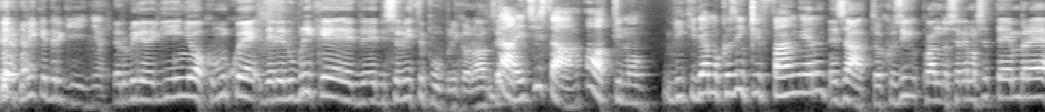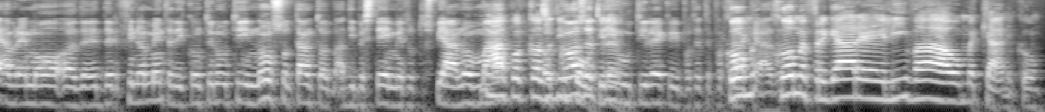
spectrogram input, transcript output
Le rubriche del ghigno. le rubriche del ghigno, o comunque delle rubriche di, di servizio pubblico, no? Cioè- Dai, ci sta, ottimo. Vi chiudiamo così in cliffhanger. Esatto, così quando saremo a settembre avremo eh, de- de- finalmente dei contenuti non soltanto a di bestemmie tutto spiano, ma, Ma qualcosa di utile. utile che vi potete portare Com- a casa. come fregare l'IVA a un meccanico.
